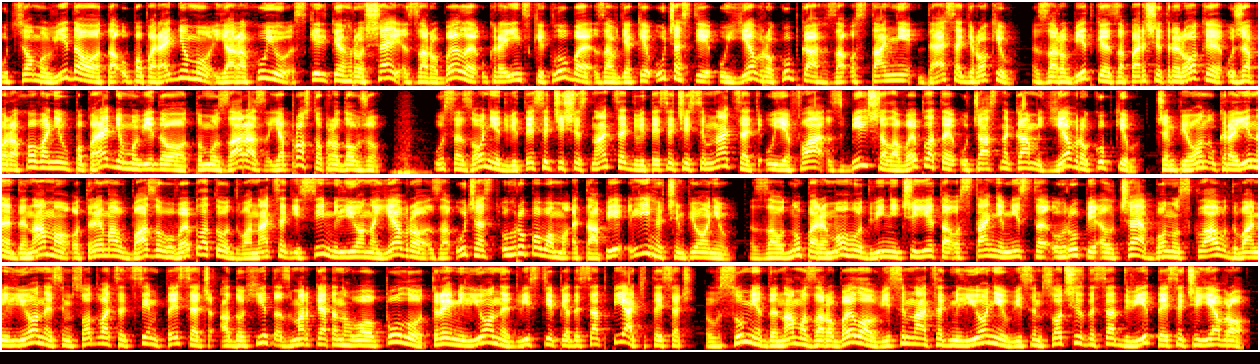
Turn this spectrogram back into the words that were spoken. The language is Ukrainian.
У цьому відео та у попередньому я рахую, скільки грошей заробили українські клуби завдяки участі у Єврокубках за останні 10 років. Заробітки за перші три роки уже пораховані в попередньому відео, тому зараз я просто продовжу. У сезоні 2016-2017 УЄФА збільшила виплати учасникам Єврокубків. Чемпіон України Динамо отримав базову виплату 12,7 мільйона євро за участь у груповому етапі Ліги Чемпіонів. За одну перемогу, дві нічиї та останнє місце у групі ЛЧ бонус склав 2 мільйони 727 тисяч, а дохід з маркетингового пулу 3 мільйони 255 тисяч. В сумі Динамо заробило 18 мільйонів 862 тисячі євро.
